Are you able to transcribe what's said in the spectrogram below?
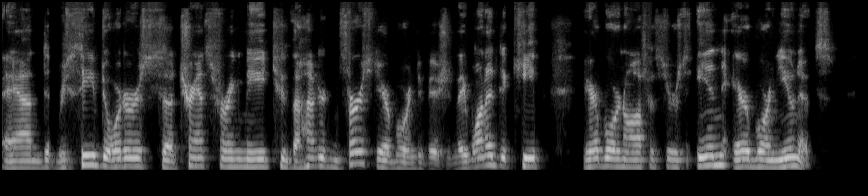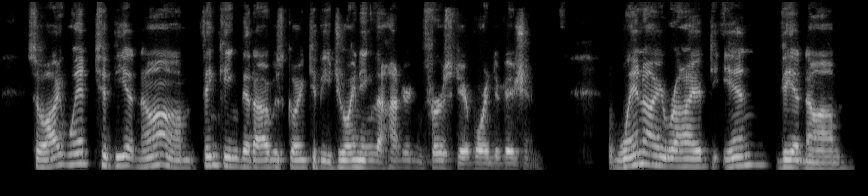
and received orders uh, transferring me to the 101st Airborne Division. They wanted to keep airborne officers in airborne units. So I went to Vietnam thinking that I was going to be joining the 101st Airborne Division. When I arrived in Vietnam,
